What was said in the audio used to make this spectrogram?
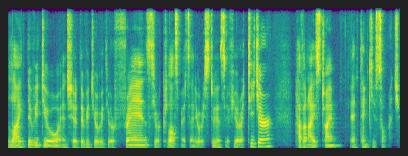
like the video and share the video with your friends, your classmates and your students if you're a teacher. Have a nice time and thank you so much.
